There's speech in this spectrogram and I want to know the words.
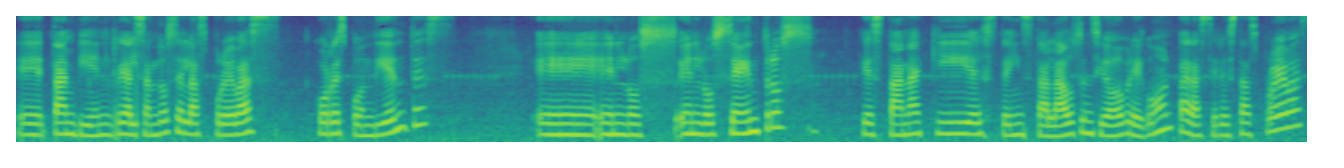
eh, también realizándose las pruebas correspondientes eh, en, los, en los centros que están aquí este, instalados en Ciudad Obregón para hacer estas pruebas.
